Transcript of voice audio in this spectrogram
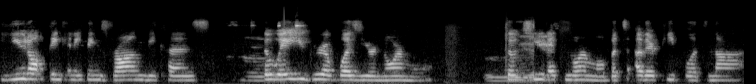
you don't think anything's wrong because the way you grew up was your normal. So to you that's normal, but to other people it's not.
